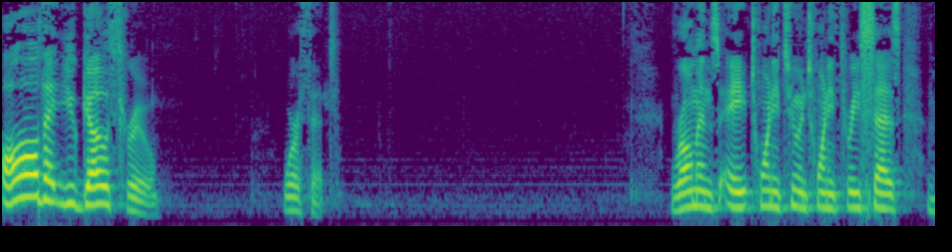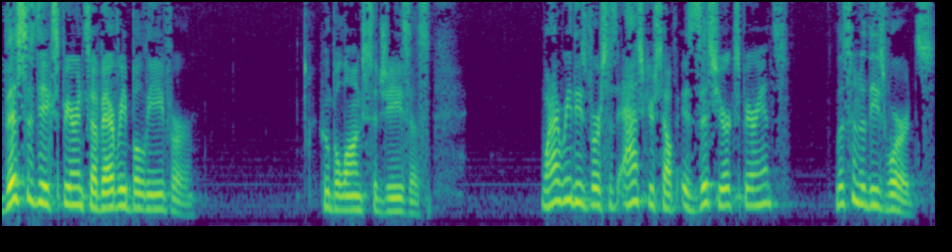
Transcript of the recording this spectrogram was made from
all that you go through worth it. Romans 8, 22 and 23 says, This is the experience of every believer who belongs to Jesus. When I read these verses, ask yourself, is this your experience? Listen to these words.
